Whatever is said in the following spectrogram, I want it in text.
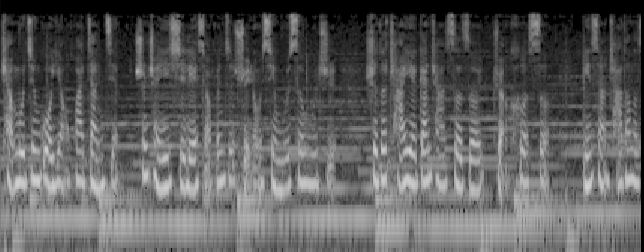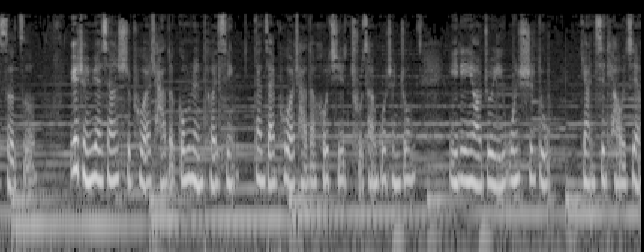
产物经过氧化降解，生成一系列小分子水溶性无色物质，使得茶叶干茶色泽转褐色，影响茶汤的色泽。越陈越香是普洱茶的公认特性，但在普洱茶的后期储藏过程中，一定要注意温湿度、氧气条件、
